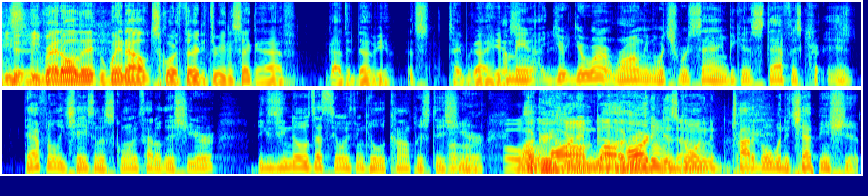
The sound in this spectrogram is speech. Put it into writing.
He's, he read all it, went out, scored thirty three in the second half, got the W. That's the type of guy he is. I mean, you you weren't wrong in what you were saying because Steph is, is definitely chasing a scoring title this year because he knows that's the only thing he'll accomplish this year. Oh, While Agreed. Harden, calm down. while Agreed. Harden Calm is down. going to try to go win a championship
